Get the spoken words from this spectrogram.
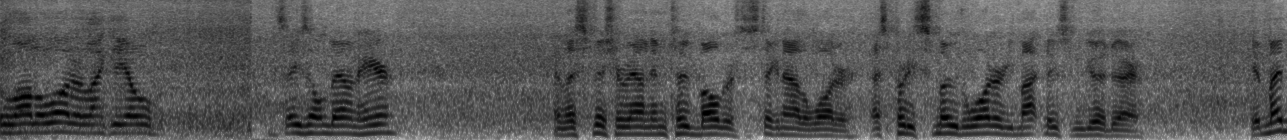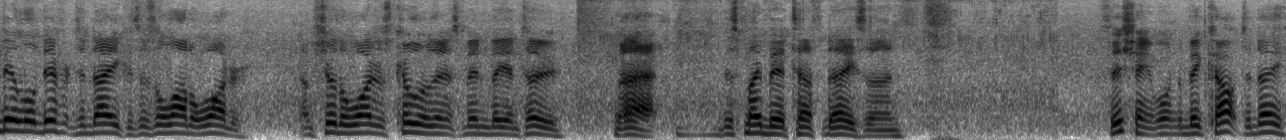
A lot of water, Lanky old. He's on down here. And let's fish around them two boulders sticking out of the water. That's pretty smooth water. You might do some good there. It may be a little different today because there's a lot of water. I'm sure the water's cooler than it's been being too. All right, this may be a tough day, son. Fish ain't wanting to be caught today.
